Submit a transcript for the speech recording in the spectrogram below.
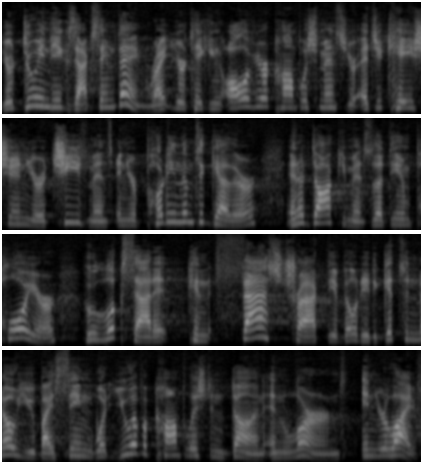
you're doing the exact same thing, right? You're taking all of your accomplishments, your education, your achievements, and you're putting them together in a document so that the employer who looks at it can fast track the ability to get to know you by seeing what you have accomplished and done and learned in your life.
